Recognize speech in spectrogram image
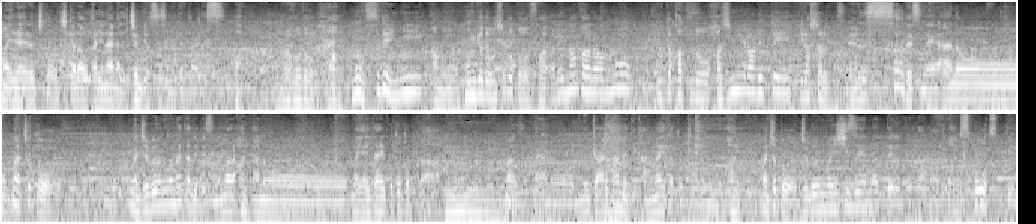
まあ、いろいろちょっとお力を借りながら準備を進めてるところです。あなるほど、はい。あもうすでにあの本業でお仕事をされながらもこういった活動を始められていらっしゃるんですね。そうですね。あのーまあちょっと、まあ、自分の中でですね、まあはい。あのーまあ、やりたいこととか、まああのーもう一回改めて考えた時に、はい。まあ、ちょっと自分の礎になっているのが、まあ、スポーツっていう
